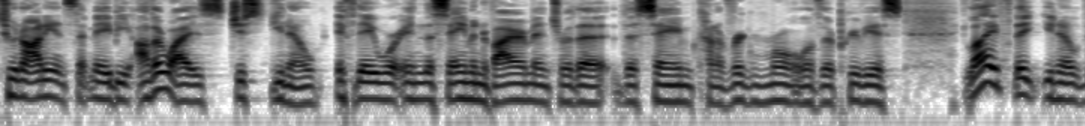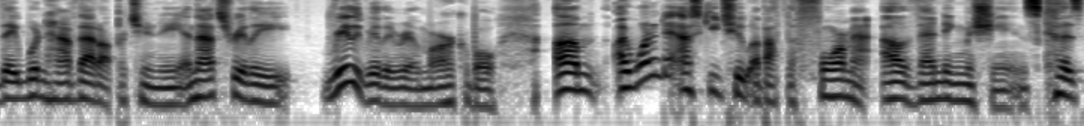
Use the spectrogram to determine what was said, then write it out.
to an audience that maybe otherwise just, you know, if they were in the same environment or the, the same kind of rigmarole of their previous life, that, you know, they wouldn't have that opportunity. And that's really, really, really, really remarkable. Um, I wanted to ask you too about the format of vending machines because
